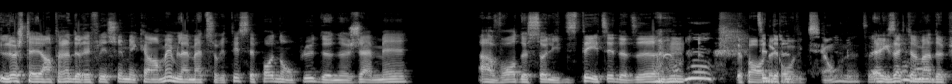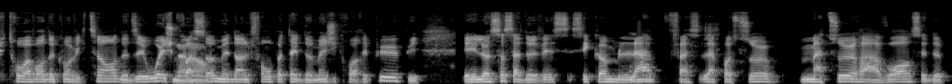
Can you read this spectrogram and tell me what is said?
Là, j'étais en train de réfléchir, mais quand même, la maturité, c'est pas non plus de ne jamais avoir de solidité, tu sais, de dire, De pas avoir de, de- conviction, là. Exactement, Mhm. depuis trop avoir de conviction, de dire oui, je crois non. ça, mais dans le fond, peut-être demain, j'y croirai plus. Puis et là, ça, ça devait, c'est comme la face, la posture mature à avoir, c'est de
